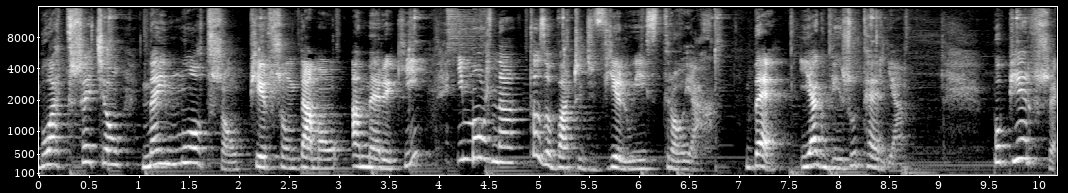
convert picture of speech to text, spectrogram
była trzecią najmłodszą pierwszą damą Ameryki i można to zobaczyć w wielu jej strojach. B. Jak biżuteria. Po pierwsze,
